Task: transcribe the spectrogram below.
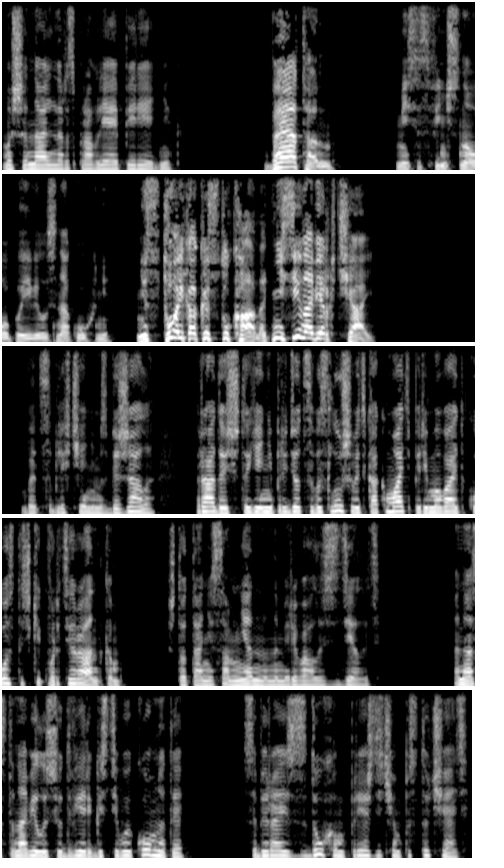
машинально расправляя передник. «Беттон!» Миссис Финч снова появилась на кухне. «Не стой, как истукан! Отнеси наверх чай!» Бет с облегчением сбежала, радуясь, что ей не придется выслушивать, как мать перемывает косточки квартиранткам, что та, несомненно, намеревалась сделать. Она остановилась у двери гостевой комнаты, собираясь с духом, прежде чем постучать.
